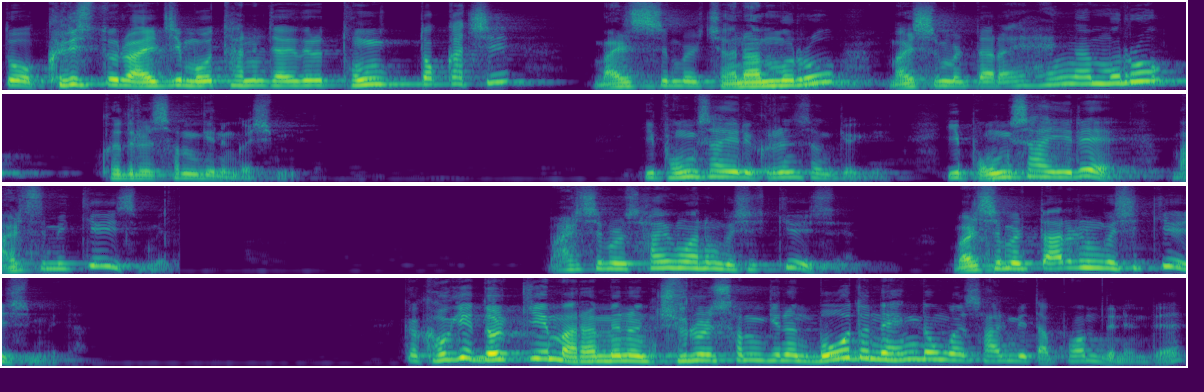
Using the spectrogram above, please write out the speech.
또 그리스도를 알지 못하는 자들은 동, 똑같이 말씀을 전함으로 말씀을 따라 행함으로 그들을 섬기는 것입니다. 이 봉사일이 그런 성격이에요. 이 봉사일에 말씀이 끼어 있습니다. 말씀을 사용하는 것이 끼어 있어요. 말씀을 따르는 것이 끼어 있습니다. 그러니까 거기에 넓게 말하면은 주를 섬기는 모든 행동과 삶이 다 포함되는데,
